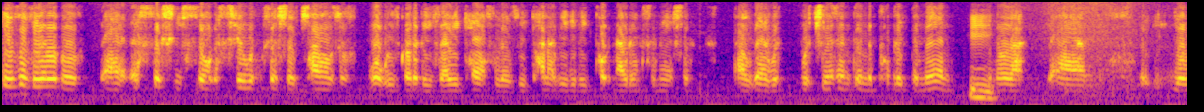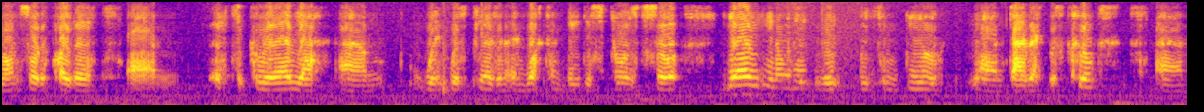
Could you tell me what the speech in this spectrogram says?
is available, uh, especially sort of through official channels. Of what we've got to be very careful is we cannot really be putting out information out there which, which isn't in the public domain. Mm. You know that um, you're on sort of quite a um, it's a grey area um, with, with players and, and what can be disclosed. So yeah, you know, we, we, we can deal um, direct with clubs, um,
